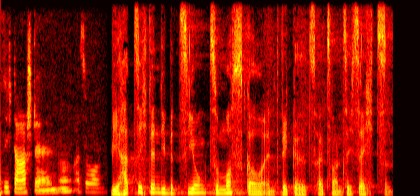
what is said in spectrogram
sich darstellen. Ne? Also Wie hat sich denn die Beziehung zu Moskau entwickelt seit 2016?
